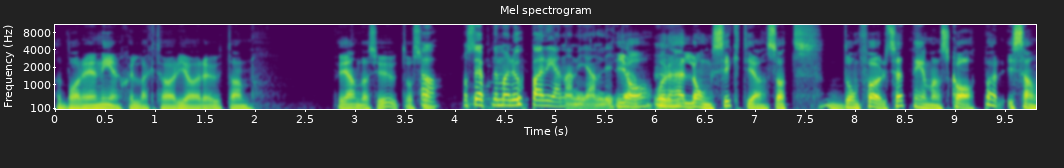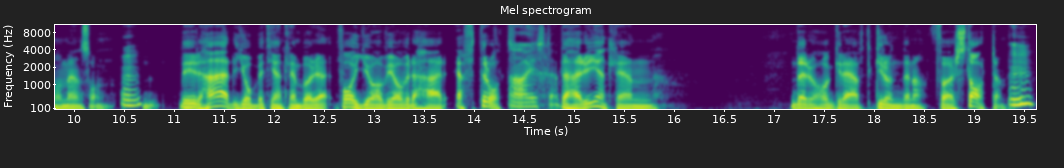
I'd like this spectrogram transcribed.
att bara en enskild aktör gör det utan vi andas ju ut. Och så ja. Och så öppnar man upp arenan igen lite. Ja, och mm. det här långsiktiga så att de förutsättningar man skapar i samband med en sån. Mm. Det är det här jobbet egentligen börjar. Vad gör vi av det här efteråt? Ja, det. det här är egentligen där du har grävt grunderna för starten. Mm,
